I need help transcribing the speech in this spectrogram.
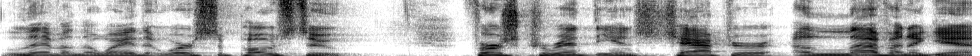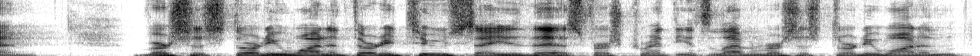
living the way that we're supposed to. 1 Corinthians chapter 11 again, verses 31 and 32 say this. 1 Corinthians 11 verses 31 and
